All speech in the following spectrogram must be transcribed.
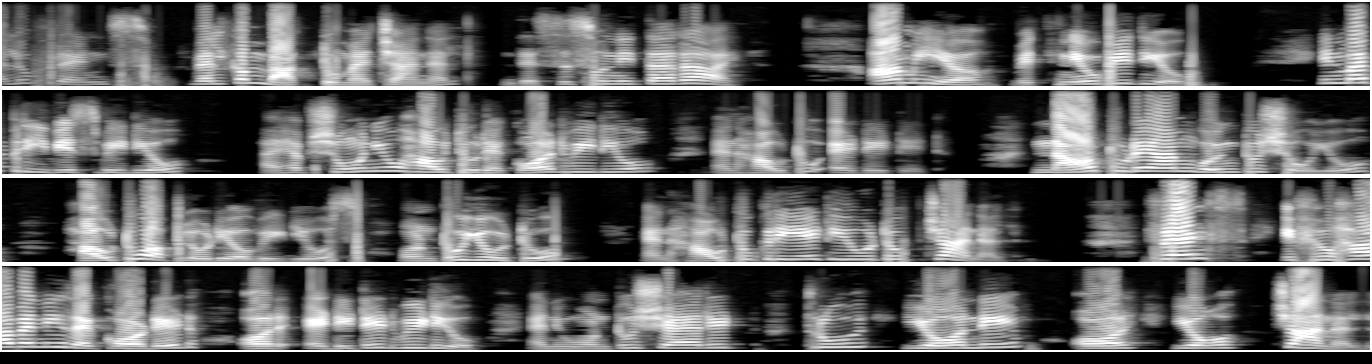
Hello friends, welcome back to my channel. This is Sunita Rai. I'm here with new video. In my previous video, I have shown you how to record video and how to edit it. Now today I'm going to show you how to upload your videos onto YouTube and how to create YouTube channel. Friends, if you have any recorded or edited video and you want to share it through your name or your channel,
